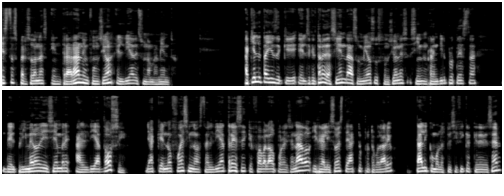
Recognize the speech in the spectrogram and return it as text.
estas personas entrarán en función el día de su nombramiento. Aquí el detalle es de que el secretario de Hacienda asumió sus funciones sin rendir protesta del primero de diciembre al día 12, ya que no fue sino hasta el día 13 que fue avalado por el Senado y realizó este acto protocolario tal y como lo especifica que debe ser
